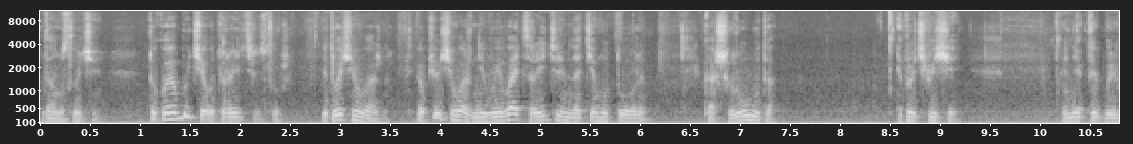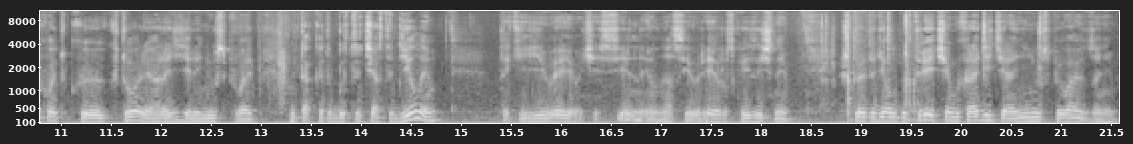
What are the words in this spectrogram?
в данном случае. Такое обычай вот родители слушают. Это очень важно. И вообще очень важно не воевать с родителями на тему Торы, кашрута и прочих вещей. И некоторые приходят к, к Торе, а родители не успевают. Мы так это быстро часто делаем, такие евреи очень сильные у нас, евреи русскоязычные, что это дело быстрее, чем их родители, они не успевают за ним.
